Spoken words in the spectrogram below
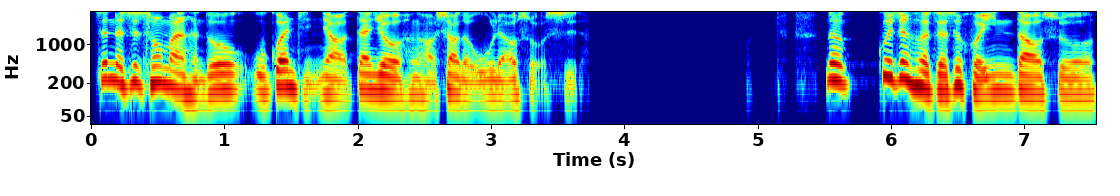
真的是充满很多无关紧要但又很好笑的无聊琐事。那桂正和则是回应到说：“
